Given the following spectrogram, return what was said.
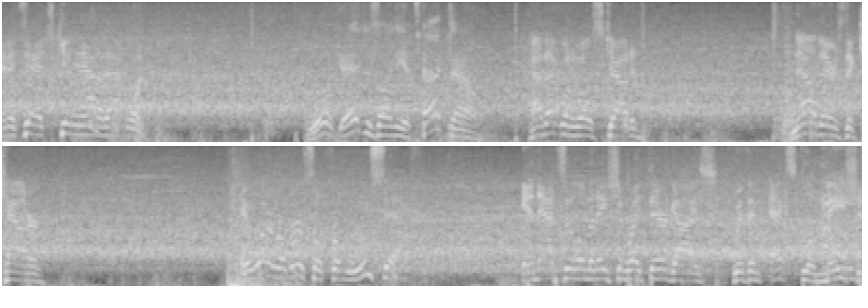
And it's Edge getting out of that one. Look, Edge is on the attack now. Had that one well scouted. Now there's the counter. And what a reversal from Rusev. And that's elimination right there, guys. With an exclamation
